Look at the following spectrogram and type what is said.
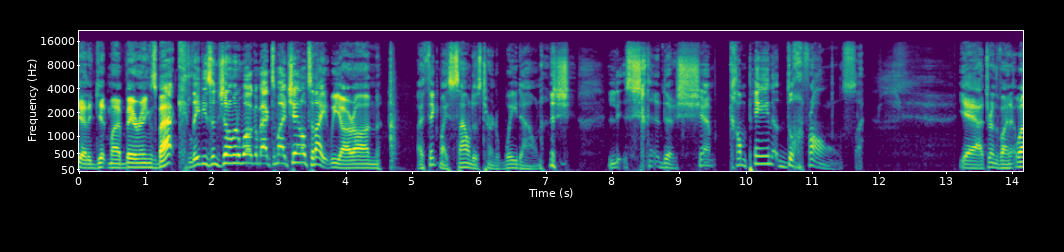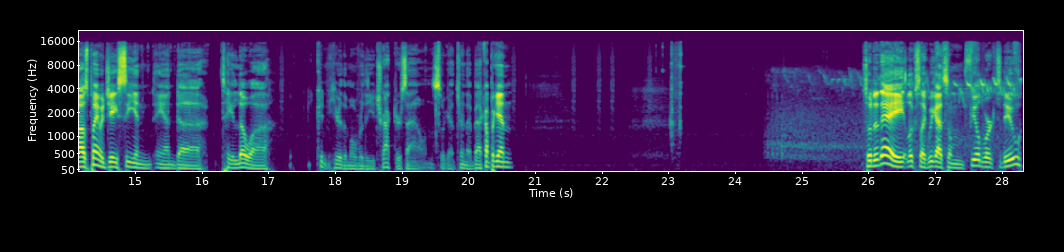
Gotta get my bearings back. Ladies and gentlemen, welcome back to my channel. Tonight we are on. I think my sound is turned way down. the Campagne de France. Yeah, I turned the volume. Well, I was playing with JC and and uh, Tayloa. Couldn't hear them over the tractor sounds, so we got to turn that back up again. So today it looks like we got some field work to do.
